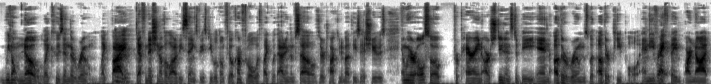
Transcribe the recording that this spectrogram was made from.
we don't know like who's in the room like by mm-hmm. definition of a lot of these things because people don't feel comfortable with like with outing themselves or talking about these issues and we are also preparing our students to be in other rooms with other people and even right. if they are not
